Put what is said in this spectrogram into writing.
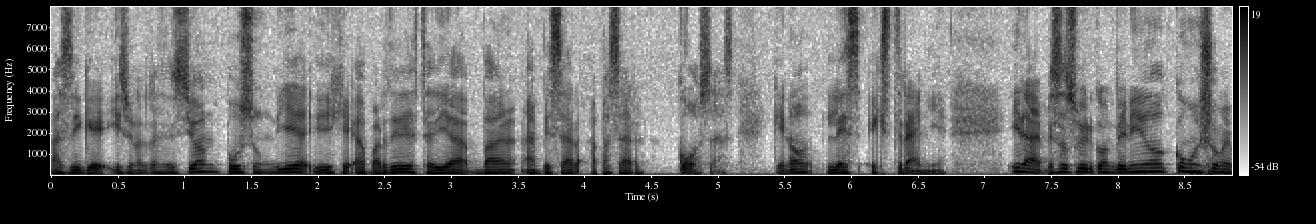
Así que hice una transición, puse un día y dije, a partir de este día van a empezar a pasar cosas que no les extrañe. Y nada, empecé a subir contenido como yo me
